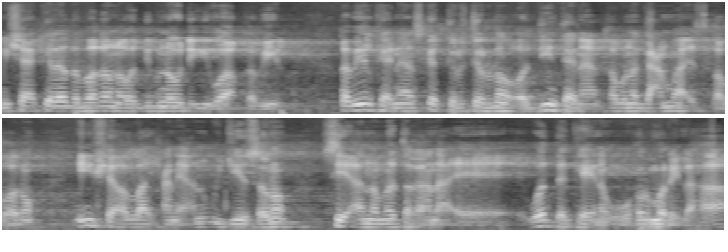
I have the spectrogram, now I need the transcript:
mashaakilada badan oo dib noo dhigi waa qabiil. Qabiilka inaan iska tirtirno oo diintana aan qabno gacmaha isqabano. Insha allah yani aan u jeesano si aan mataqaanaa waddankeena uu horumari lahaa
